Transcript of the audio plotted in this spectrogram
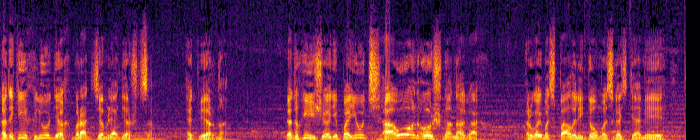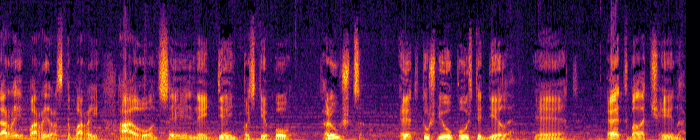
На таких людях, брат, земля держится. Это верно. Петухи еще не поют, а он уж на ногах. Другой бы спал или дома с гостями, тары, бары, растобары, а он цельный день по степу кружится. Этот уж не упустит дело. Нет, это молодчина.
